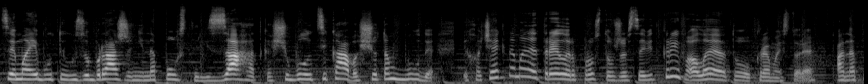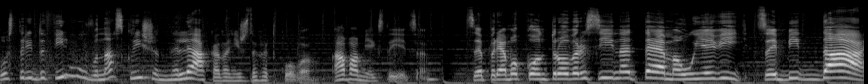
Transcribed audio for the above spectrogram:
Це має бути у зображенні на постері, загадка, що було цікаво, що там буде. І Хоча, як на мене, трейлер просто вже все відкрив, але то окрема історія. А на постері до фільму вона скоріше налякана, ніж загадкова. А вам як здається? Це прямо контроверсійна тема. Уявіть, це біда.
